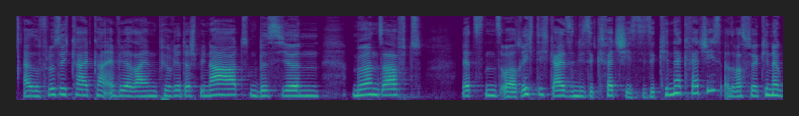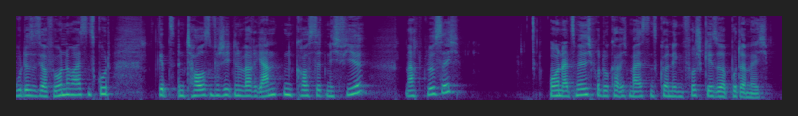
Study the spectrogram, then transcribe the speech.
Also Flüssigkeit kann entweder sein pürierter Spinat, ein bisschen Möhrensaft. Letztens, oder richtig geil sind diese Quetschis, diese Kinderquetschis. Also was für Kinder gut ist, ist ja auch für Hunde meistens gut. Gibt's in tausend verschiedenen Varianten, kostet nicht viel, macht flüssig. Und als Milchprodukt habe ich meistens Königen Frischkäse oder Buttermilch.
